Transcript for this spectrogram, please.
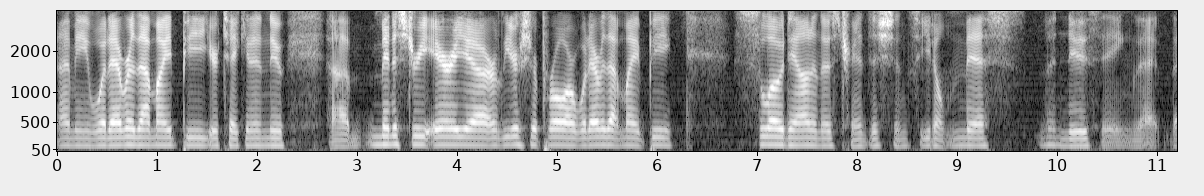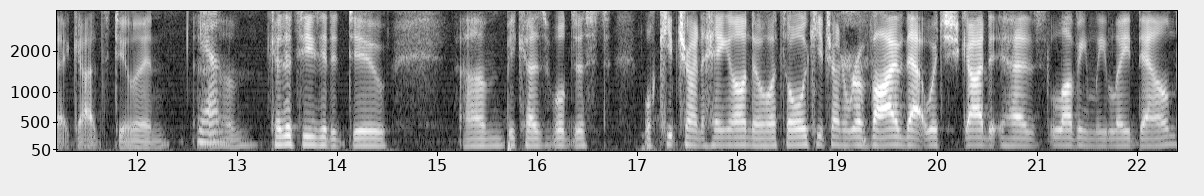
I mean, whatever that might be, you're taking a new uh, ministry area or leadership role or whatever that might be. Slow down in those transitions so you don't miss the new thing that, that God's doing. Yeah. Because it's easy to do um, because we'll just we'll keep trying to hang on to what's old, keep trying to revive that which God has lovingly laid down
